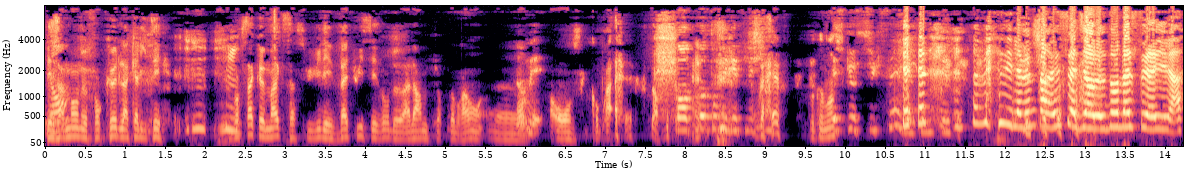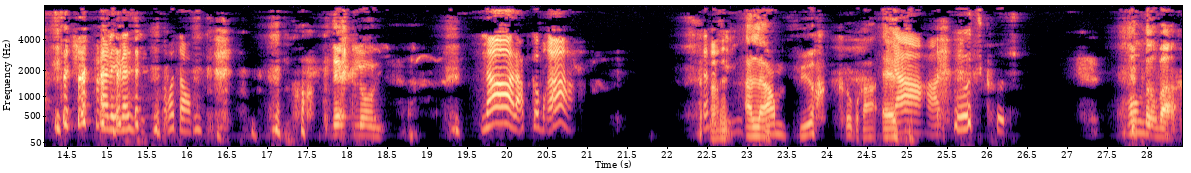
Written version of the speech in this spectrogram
Les. Allemands ne font que de la qualité. c'est pour ça que Max a suivi les 28 saisons de Alarme sur Cobra. Euh, Non mais 11, Cobra. Non, quand, quand on y réfléchit, On est-ce que succès il a même pas réussi à dire le nom de la série, là. Allez, vas-y, retente. Der Clone Non, la cobra. Ça va, Ah ouais. c'est vite. Alarme sur Cobra F. Ya, écoute, écoute. Wunderbar.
